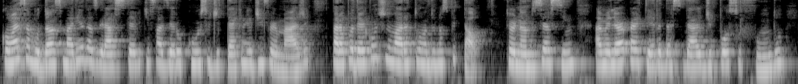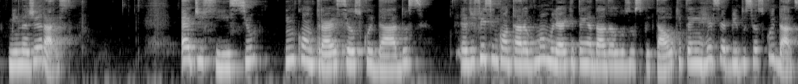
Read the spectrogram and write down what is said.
Com essa mudança, Maria das Graças teve que fazer o curso de técnica de enfermagem para poder continuar atuando no hospital, tornando-se assim a melhor parteira da cidade de Poço Fundo Minas Gerais. É difícil encontrar seus cuidados. É difícil encontrar alguma mulher que tenha dado à luz no hospital, que tenha recebido seus cuidados.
